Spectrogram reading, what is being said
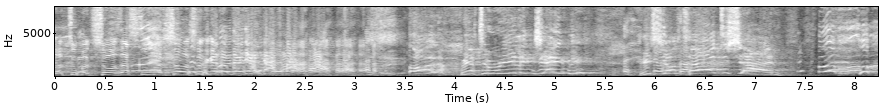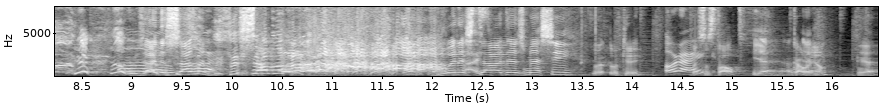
No, that's too much sauce. That's too much sauce. We gotta. Oh, we have to reel in Jamie. It's your time to shine. Was that oh, the salmon? The salmon. Buenas tardes, Messi. Uh, okay. All right. That's a start. Yeah. Carry on. Yeah.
